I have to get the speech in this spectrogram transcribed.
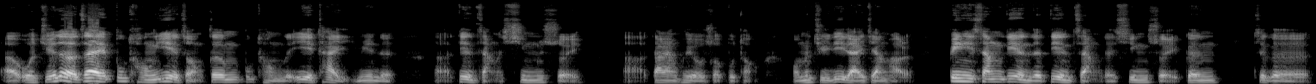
呃，我觉得在不同业种跟不同的业态里面的呃店长的薪水啊，当然会有所不同。我们举例来讲好了，便利商店的店长的薪水跟这个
